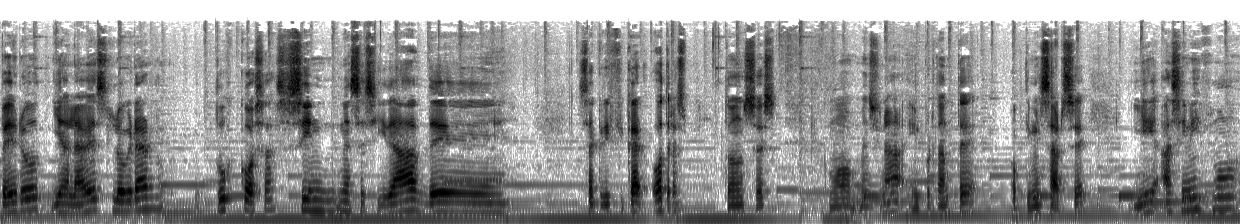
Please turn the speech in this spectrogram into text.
pero y a la vez lograr tus cosas sin necesidad de sacrificar otras. Entonces, como mencionaba, importante optimizarse y asimismo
